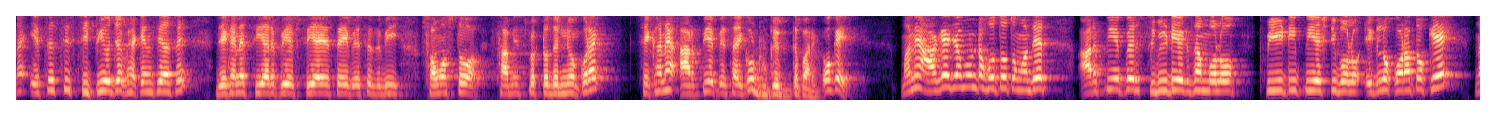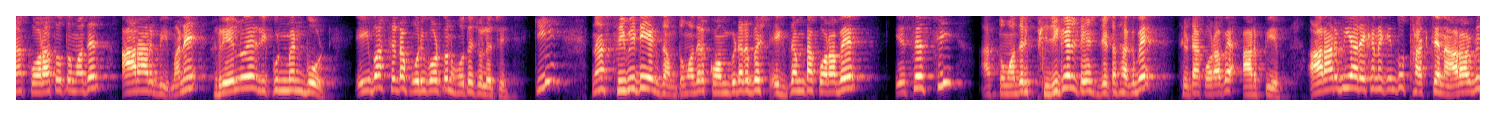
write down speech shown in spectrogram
না এসএসসি সিপিও যে ভ্যাকেন্সি আছে, যেখানে সিআরপিএফ সিআইএসএফ এসএসবি সমস্ত সাব ইন্সপেক্টরদের নিয়োগ করায়, সেখানে আরপিএফ এসআইকেও ঢুকিয়ে দিতে পারে। ওকে মানে আগে যেমনটা হতো তোমাদের আরপিএফ এর সিবিটি এক্সাম বলো পিইটি পিএসটি বলো, এগুলো করাতো কে? না করাতো তোমাদের আরআরবি মানে রেলওয়ে রিক্রুটমেন্ট বোর্ড এইবার সেটা পরিবর্তন হতে চলেছে। কি? না সিবিটি এক্সাম তোমাদের কম্পিউটার বেসড এক্সামটা করাবে এসএসসি আর তোমাদের ফিজিক্যাল টেস্ট যেটা থাকবে, সেটা করাবে আরপিএফ আরআরবি আর এখানে কিন্তু থাকছে না আরআরবি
